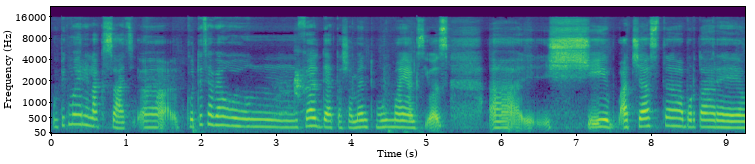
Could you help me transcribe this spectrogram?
un pic mai relaxați. Uh, puteți avea un fel de atașament mult mai anxios Uh, și această abordare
